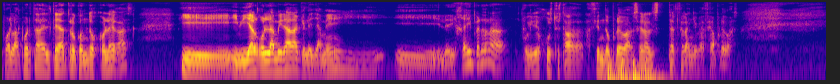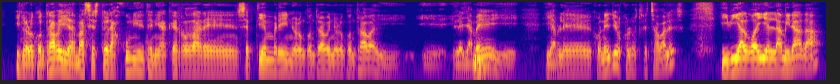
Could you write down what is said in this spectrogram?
por la puerta del teatro con dos colegas y, vi algo en la mirada que le llamé y, le dije, hey, perdona, pues yo justo estaba haciendo pruebas, era el tercer año que hacía pruebas. Y no lo encontraba y además esto era junio y tenía que rodar en septiembre y no lo encontraba y no lo encontraba y, le llamé y, y, hablé con ellos, con los tres chavales, y vi algo ahí en la mirada,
